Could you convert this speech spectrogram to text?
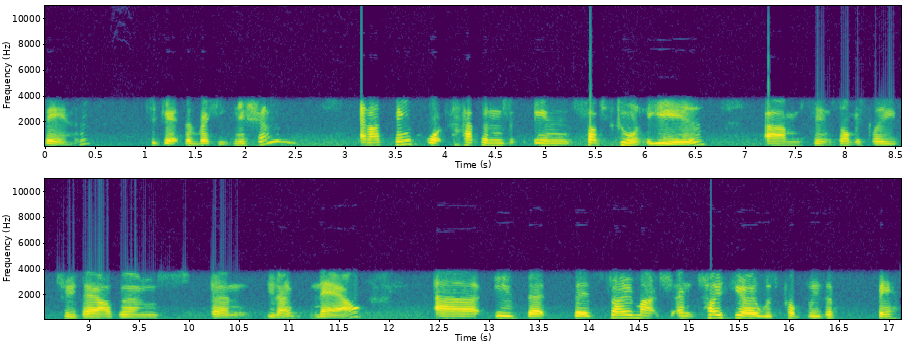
then to get the recognition. And I think what's happened in subsequent years, um, since obviously 2000 and, you know, now, uh, is that there's so much, and Tokyo was probably the best,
